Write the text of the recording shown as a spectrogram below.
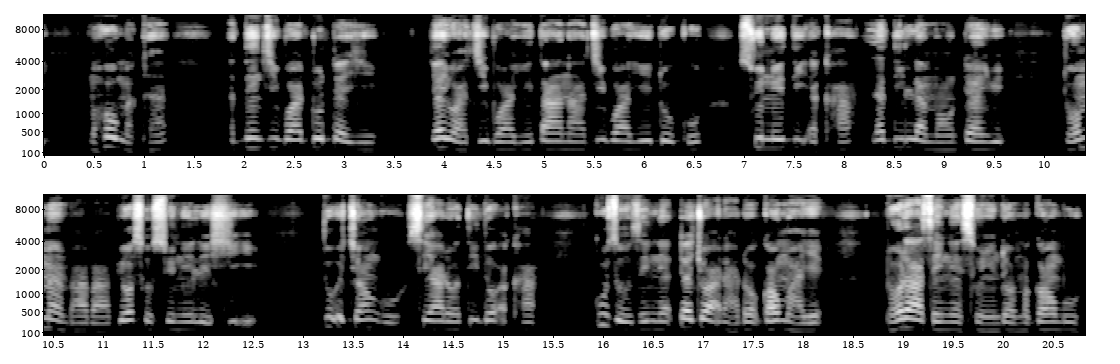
၏မဟုတ်မခံအသင်ကြီးပွားတိုးတက်ရေးရရွာကြီးပွားရေးတာနာကြီးပွားရေးတို့ကိုဆွေးနွေးသည့်အခါလက်သီးလက်မောင်းတန်း၍ဒေါမန်ပါပါပြောဆိုဆွေးနွေးလေရှိ၏သူအကြောင်းကိုဆရာတော်သိသောအခါကုစုစိတ်နဲ့တက်ကြွတာတော့ကောင်းပါရဲ့ဒေါသစိတ်နဲ့ဆိုရင်တော့မကောင်းဘူး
